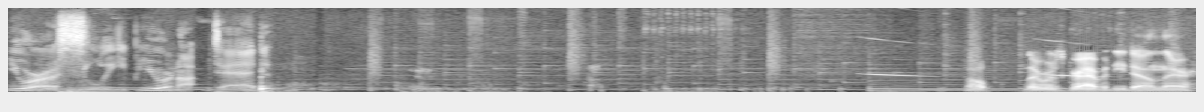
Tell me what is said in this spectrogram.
You are asleep. You are not dead. Oh, there was gravity down there.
